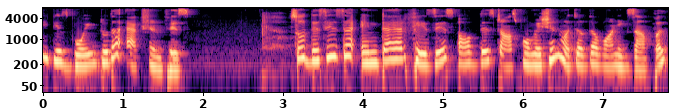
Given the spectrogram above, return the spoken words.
it is going to the action phase. So this is the entire phases of this transformation, which is the one example.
